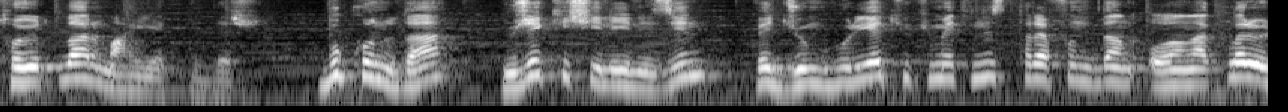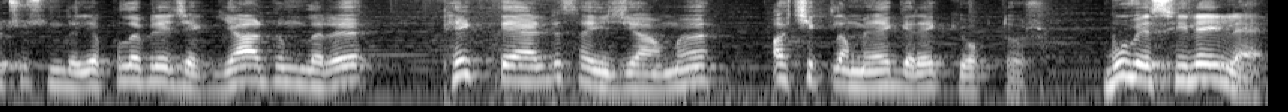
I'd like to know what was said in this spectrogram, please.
soyutlar mahiyetlidir. Bu konuda yüce kişiliğinizin ve Cumhuriyet hükümetiniz tarafından olanaklar ölçüsünde yapılabilecek yardımları pek değerli sayacağımı açıklamaya gerek yoktur. Bu vesileyle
